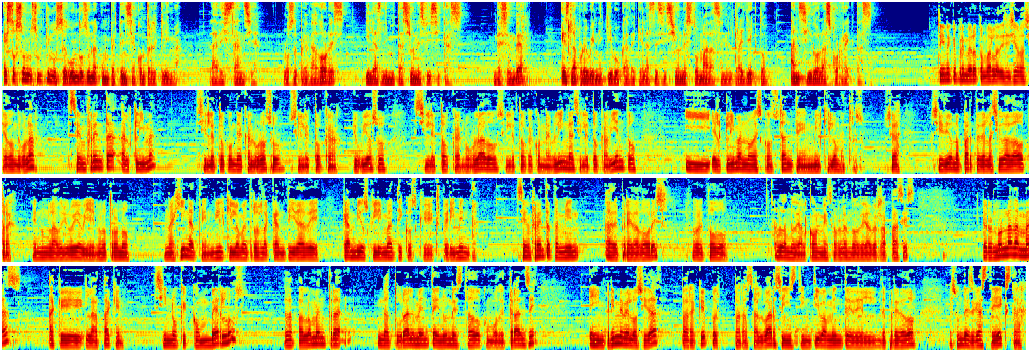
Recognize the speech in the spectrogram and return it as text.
Estos son los últimos segundos de una competencia contra el clima, la distancia, los depredadores y las limitaciones físicas. Descender es la prueba inequívoca de que las decisiones tomadas en el trayecto han sido las correctas. Tiene que primero tomar la decisión hacia dónde volar. Se enfrenta al clima, si le toca un día caluroso, si le toca lluvioso, si le toca nublado, si le toca con neblina, si le toca viento, y el clima no es constante en mil kilómetros. O sea, si de una parte de la ciudad a otra, en un lado llueve y en el otro no, imagínate en mil kilómetros la cantidad de cambios climáticos que experimenta. Se enfrenta también a depredadores, sobre todo hablando de halcones, hablando de aves rapaces, pero no nada más a que la ataquen, sino que con verlos, la paloma entra naturalmente en un estado como de trance e imprime velocidad. ¿Para qué? Pues para salvarse instintivamente del depredador. Es un desgaste extra,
